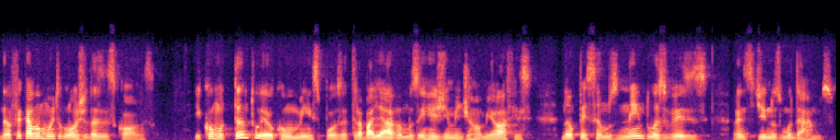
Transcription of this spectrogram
Não ficava muito longe das escolas. E como tanto eu como minha esposa trabalhávamos em regime de home office, não pensamos nem duas vezes antes de nos mudarmos.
